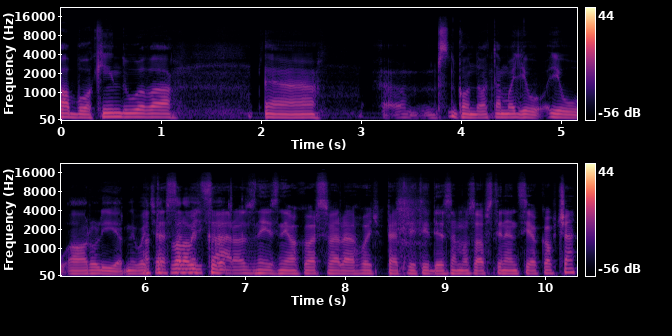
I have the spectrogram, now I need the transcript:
abból kiindulva gondoltam, hogy jó, jó arról írni. Vagy hát, hát valahogy követ... száraz nézni akarsz vele, hogy Petrit idézem az abstinencia kapcsán.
